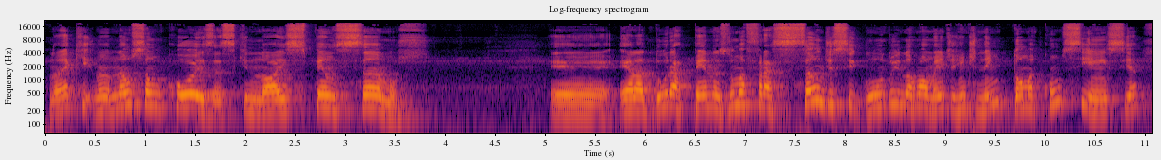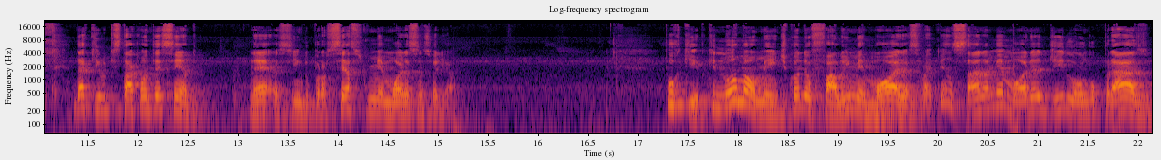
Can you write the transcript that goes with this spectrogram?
Não, é que, não, não são coisas que nós pensamos. É, ela dura apenas uma fração de segundo e normalmente a gente nem toma consciência daquilo que está acontecendo, né? Assim, do processo de memória sensorial. Por quê? Porque normalmente quando eu falo em memória, você vai pensar na memória de longo prazo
